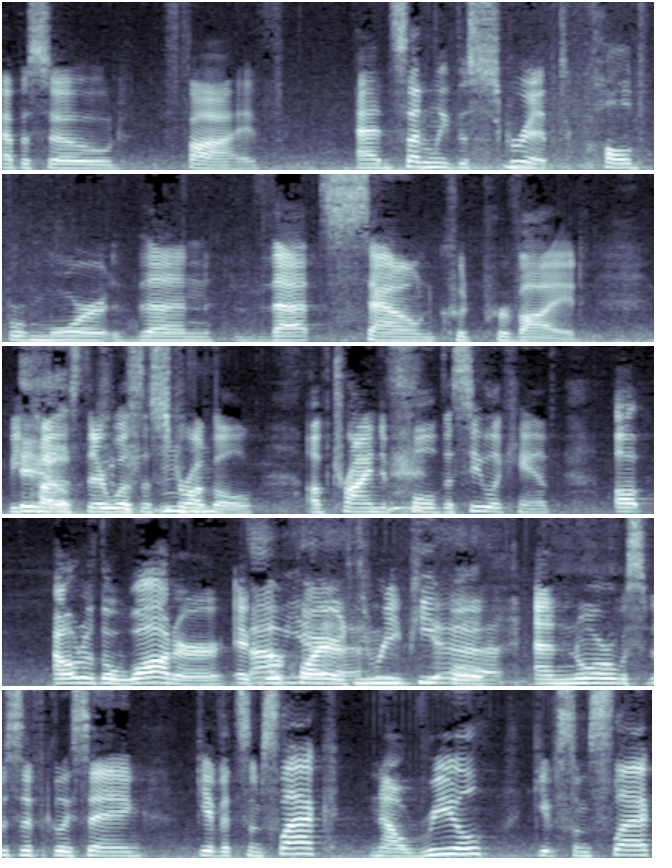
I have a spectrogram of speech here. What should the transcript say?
episode five, and suddenly the mm-hmm. script called for more than that sound could provide, because Yeah. there was a mm-hmm. struggle of trying to pull the coelacanth up out of the water. It Oh, required yeah. three people, yeah. and Nora was specifically saying, "Give it some slack, now reel." Give some slack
